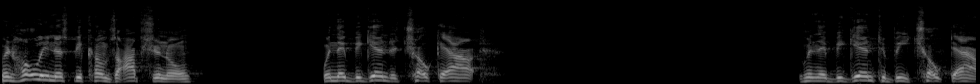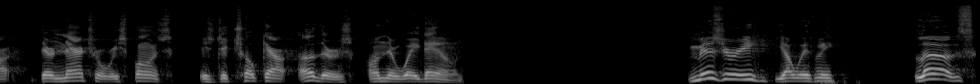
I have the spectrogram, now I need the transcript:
when holiness becomes optional, when they begin to choke out when they begin to be choked out, their natural response is to choke out others on their way down. Misery, y'all with me, loves.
